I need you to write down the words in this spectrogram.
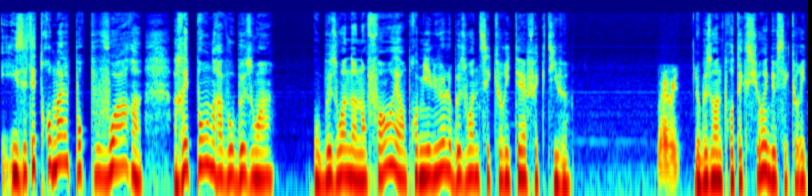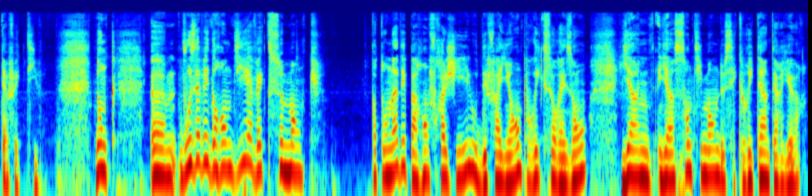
ils étaient trop mal pour pouvoir répondre à vos besoins, aux besoins d'un enfant et en premier lieu le besoin de sécurité affective Mais oui. le besoin de protection et de sécurité affective. Donc, euh, vous avez grandi avec ce manque. Quand on a des parents fragiles ou défaillants pour X raisons, il y, a une- il y a un sentiment de sécurité intérieure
